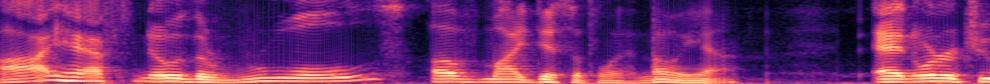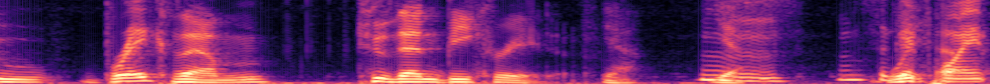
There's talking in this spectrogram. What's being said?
I have to know the rules of my discipline Oh yeah, in order to break them to then be creative. yeah, yes, That's a good point.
